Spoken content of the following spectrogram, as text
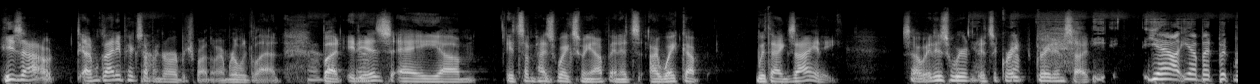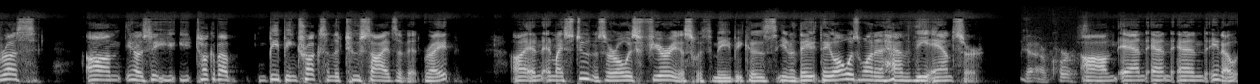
he's out i'm glad he picks up my garbage by the way i'm really glad yeah. but it yeah. is a um, it sometimes wakes me up and it's i wake up with anxiety. So it is weird. It's a great, yeah. great insight. Yeah, yeah, but but Russ, um, you know, so you, you, talk about beeping trucks and the two sides of it, right? Uh, and and my students are always furious with me because you know they they always want to have the answer. Yeah, of course. Um, and and and you know,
